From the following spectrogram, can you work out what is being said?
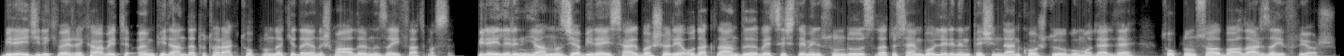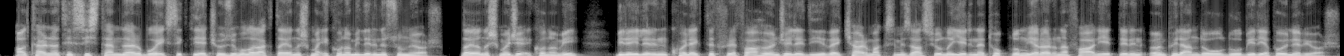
bireycilik ve rekabeti ön planda tutarak toplumdaki dayanışma ağlarını zayıflatması. Bireylerin yalnızca bireysel başarıya odaklandığı ve sistemin sunduğu statü sembollerinin peşinden koştuğu bu modelde toplumsal bağlar zayıflıyor. Alternatif sistemler bu eksikliğe çözüm olarak dayanışma ekonomilerini sunuyor. Dayanışmacı ekonomi, bireylerin kolektif refahı öncelediği ve kar maksimizasyonu yerine toplum yararına faaliyetlerin ön planda olduğu bir yapı öneriyor.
